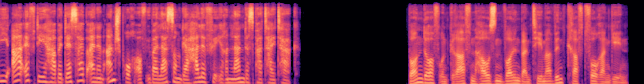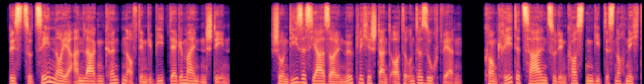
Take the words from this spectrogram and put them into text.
Die AfD habe deshalb einen Anspruch auf Überlassung der Halle für ihren Landesparteitag. Bonndorf und Grafenhausen wollen beim Thema Windkraft vorangehen. Bis zu zehn neue Anlagen könnten auf dem Gebiet der Gemeinden stehen. Schon dieses Jahr sollen mögliche Standorte untersucht werden. Konkrete Zahlen zu den Kosten gibt es noch nicht,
